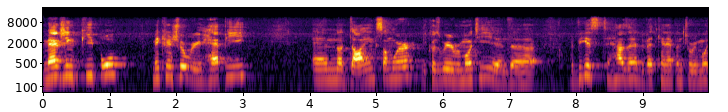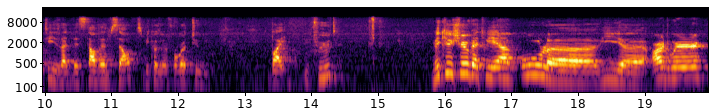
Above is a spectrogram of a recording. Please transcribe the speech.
managing people, making sure we're happy and not dying somewhere because we're remotely and uh, the biggest hazard that can happen to remotely is that they starve themselves because they forgot to buy food. Making sure that we have all uh, the uh, hardware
